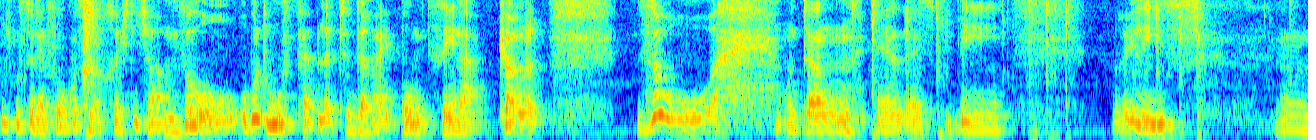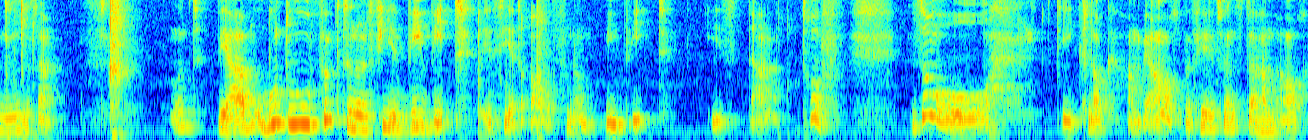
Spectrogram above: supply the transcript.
ich musste den Fokus noch richtig haben. So, Ubuntu Fablet 3.10er Kernel. So, und dann LSB Release äh, minus A. Und wir haben Ubuntu 15.04 Vivit ist hier drauf. Ne? Vivit ist da drauf. So, die Clock haben wir auch, Befehlsfenster haben wir auch.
